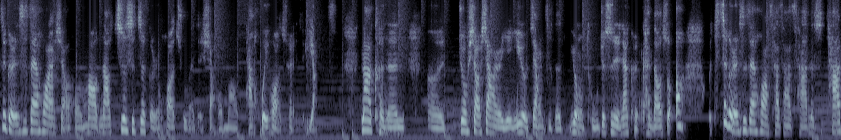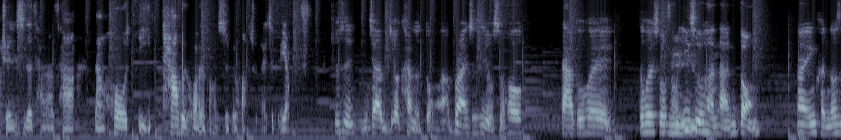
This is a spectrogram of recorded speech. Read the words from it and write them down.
这个人是在画小红帽，那这是这个人画出来的小红帽，他绘画出来的样子。那可能，呃，就肖像而言，也有这样子的用途，就是人家可能看到说，哦，这个人是在画叉叉叉，那是他诠释的叉叉叉，然后以他会画的方式会画出来这个样子，就是人家比较看得懂啊。不然就是有时候大家都会都会说什么艺术很难懂，那因可能都是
